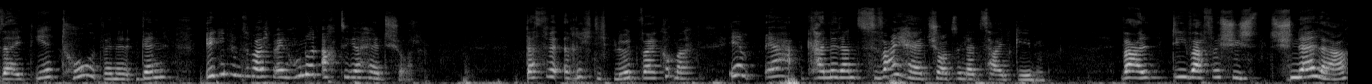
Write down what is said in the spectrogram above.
seid ihr tot. Wenn er, denn ihr gebt ihm zum Beispiel einen 180er Headshot. Das wäre richtig blöd, weil guck mal, er, er kann dir dann zwei Headshots in der Zeit geben. Weil die Waffe schießt schneller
